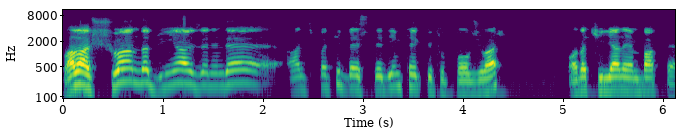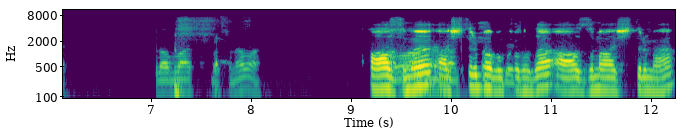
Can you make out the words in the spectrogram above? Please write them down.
Valla şu anda dünya üzerinde antipati beslediğim tek bir futbolcu var. O da Kylian Mbappe. Kusura bakmasın ama. ağzımı Tamamen açtırma bu konuda. Ağzımı açtırma.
